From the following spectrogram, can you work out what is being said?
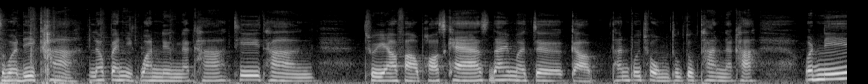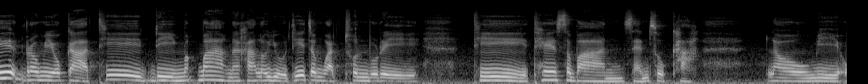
สวัสดีค่ะ แล้วเป็นอีกวันหนึ่งนะคะที่ทาง t r i a f a l Podcast ได้มาเจอกับท่านผู้ชมทุกๆทท่านนะคะ วันนี้เรามีโอกาสที่ดีมากๆนะคะ เราอยู่ที่จังหวัดชนบุรีที่เทศบาลแสนสุขค่ะ เรามีโอ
